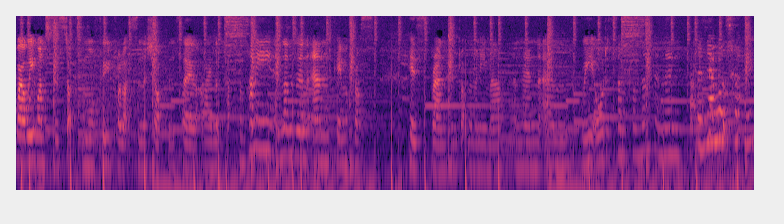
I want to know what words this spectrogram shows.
well, we wanted to stock some more food products in the shop, and so I looked up some honey in London and came across his brand and dropped them an email, and then um, we ordered some from them, and then And now what's happening?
